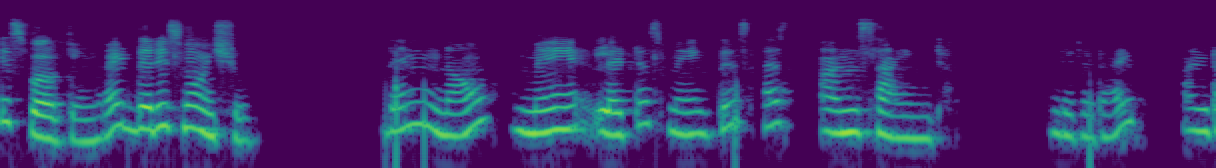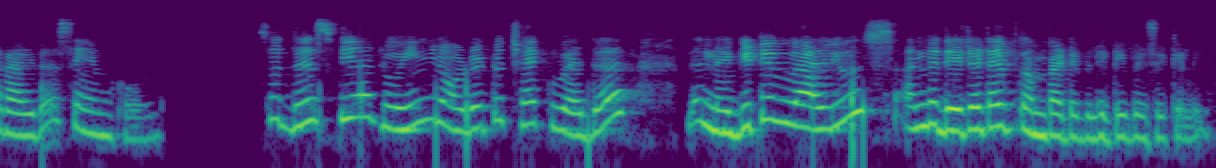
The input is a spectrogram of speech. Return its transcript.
It is working, right? There is no issue. Then now may let us make this as unsigned data type and try the same code. So this we are doing in order to check whether the negative values and the data type compatibility basically.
